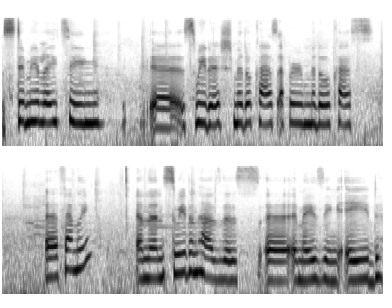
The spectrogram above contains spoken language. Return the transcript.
stimulating uh, Swedish middle class, upper middle class uh, family. And then Sweden has this uh, amazing aid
